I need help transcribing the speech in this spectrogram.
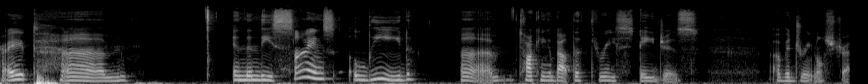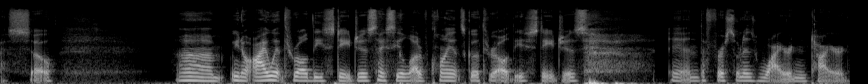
right? Um, and then these signs lead um, talking about the three stages of adrenal stress. So, um, you know, I went through all these stages. I see a lot of clients go through all these stages. And the first one is wired and tired.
